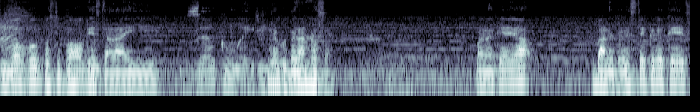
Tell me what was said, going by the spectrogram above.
Y Goku pues supongo que estará ahí recuperándose. Para que haya... Vale, pero este creo que es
